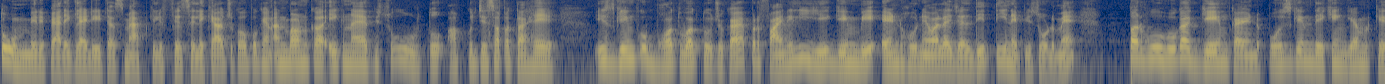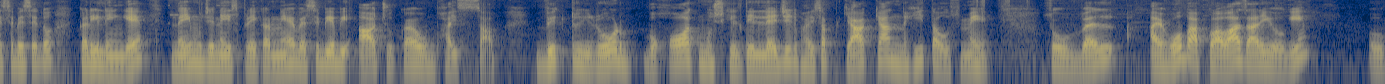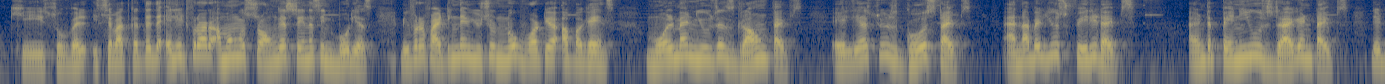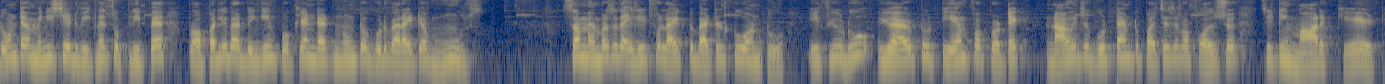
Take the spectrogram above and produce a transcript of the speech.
तो मेरे प्यारे ग्लैडिएटर्स मैं आपके लिए फिर से लेके आ चुका हूँ पोकैन अनबाउंड का एक नया एपिसोड तो आपको जैसा पता है इस गेम को बहुत वक्त हो चुका है पर फाइनली ये गेम भी एंड होने वाला है जल्दी तीन एपिसोड में पर वो होगा गेम का एंड पोस्ट गेम देखेंगे हम कैसे वैसे तो कर ही लेंगे नहीं मुझे नई स्प्रे करनी है वैसे भी अभी आ चुका है वो भाई साहब विक्ट्री रोड बहुत मुश्किल थी लेजिट भाई साहब क्या क्या नहीं था उसमें सो वेल आई होप आपको आवाज़ आ रही होगी Okay, so well, इससे बात करते हैं. The elite four are among the strongest trainers in Boreas. Before fighting them, you should know what you're up against. Moleman uses ground types. Elias uses ghost types. Annabelle uses fairy types. And Penny uses dragon types. They don't have many shade weakness, so prepare properly by bringing Pokemon that known to a good variety of moves. Some members of the Elite Four like to battle 2-on-2. If you do, you have to TM for Protect. Now is a good time to purchase it for Falls City Market.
